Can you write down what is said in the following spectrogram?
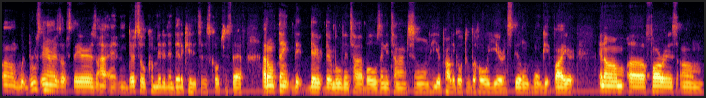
Um, with Bruce Arians upstairs, I, and they're so committed and dedicated to this coaching staff. I don't think that they're they're moving Todd Bowles anytime soon. He'll probably go through the whole year and still won't get fired. And um, uh, far as um,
